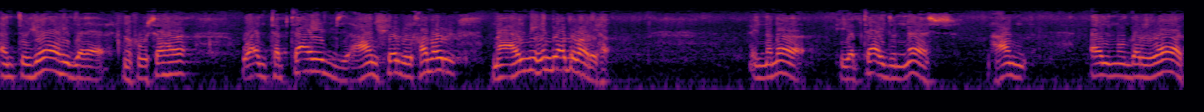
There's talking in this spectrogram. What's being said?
أن تجاهد نفوسها وأن تبتعد عن شرب الخمر مع علمهم بأضرارها. إنما يبتعد الناس عن المضرات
